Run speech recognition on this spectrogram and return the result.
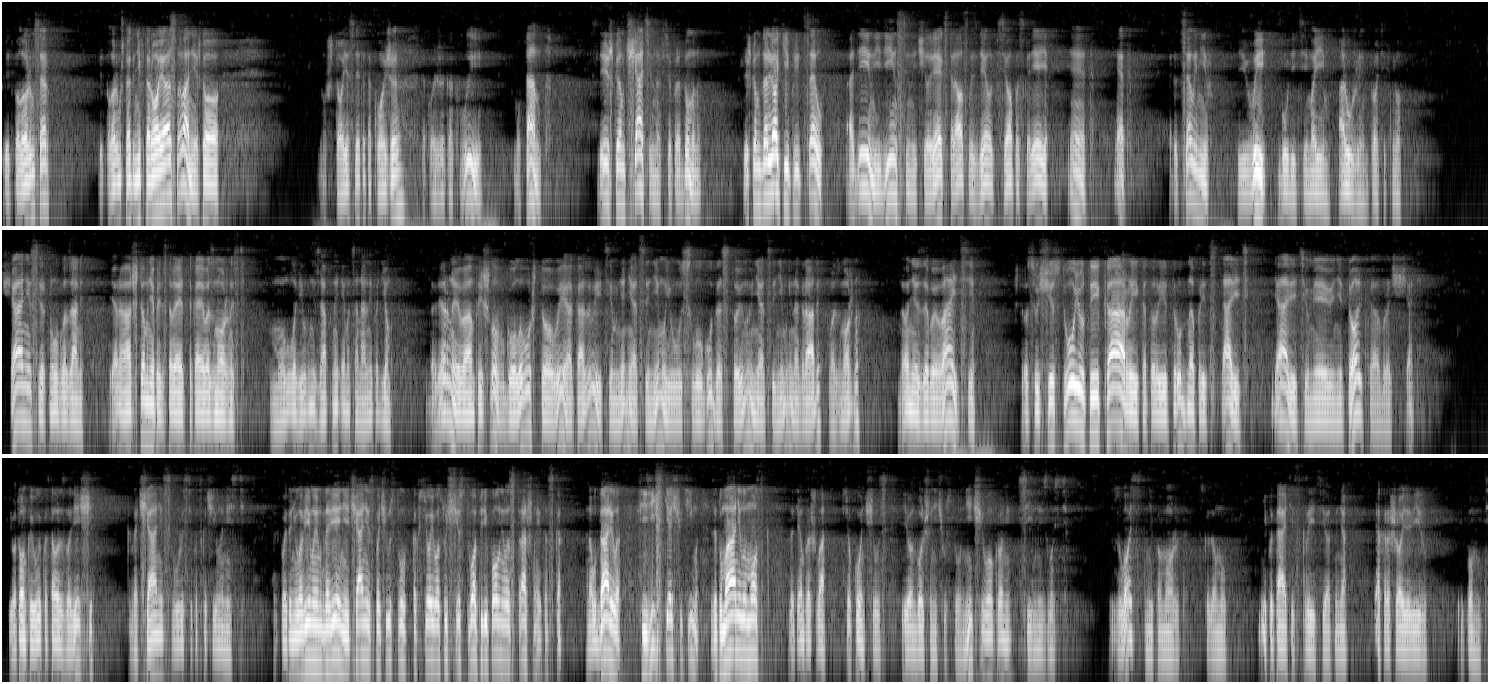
Предположим, сэр, предположим, что это не второе основание, что ну что, если это такой же, такой же, как вы, мутант? Слишком тщательно все продумано, слишком далекий прицел. Один, единственный человек старался сделать все поскорее. Нет, нет, это целый мир, и вы будете моим оружием против него. Чани сверкнул глазами. Я рад, что мне предоставляется такая возможность. Мул уловил внезапный эмоциональный подъем. «Наверное, вам пришло в голову, что вы оказываете мне неоценимую услугу, достойную неоценимой награды, возможно. Но не забывайте, что существуют и кары, которые трудно представить. Я ведь умею не только обращать». Его тонкая улыбка стала зловещей, когда Чанец в ужасе подскочил на месте. Какое-то неуловимое мгновение Чанис почувствовал, как все его существо переполнило страшная тоска. Она ударила физически ощутимо, затуманила мозг, затем прошла. Все кончилось, и он больше не чувствовал ничего, кроме сильной злости. Злость не поможет, — сказал Мул. Не пытайтесь скрыть ее от меня. Я хорошо ее вижу. И помните,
